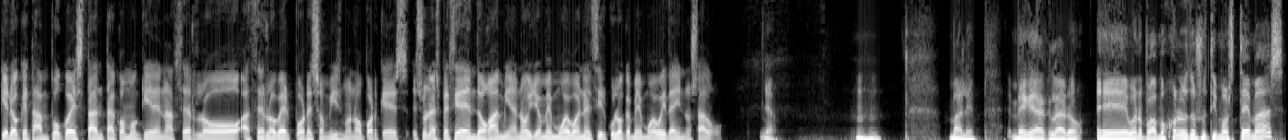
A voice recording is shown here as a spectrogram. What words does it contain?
creo que tampoco es tanta como quieren hacerlo, hacerlo ver por eso mismo, ¿no? Porque es, es una especie de endogamia, ¿no? Yo me muevo en el círculo que me muevo y de ahí no salgo. Ya. Ujú. Vale, me queda claro. Eh, bueno, pues vamos con los dos últimos temas.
